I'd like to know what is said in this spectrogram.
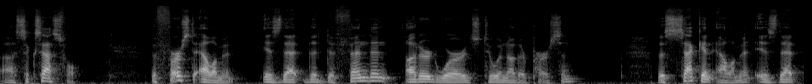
uh, successful. The first element is that the defendant uttered words to another person. The second element is that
